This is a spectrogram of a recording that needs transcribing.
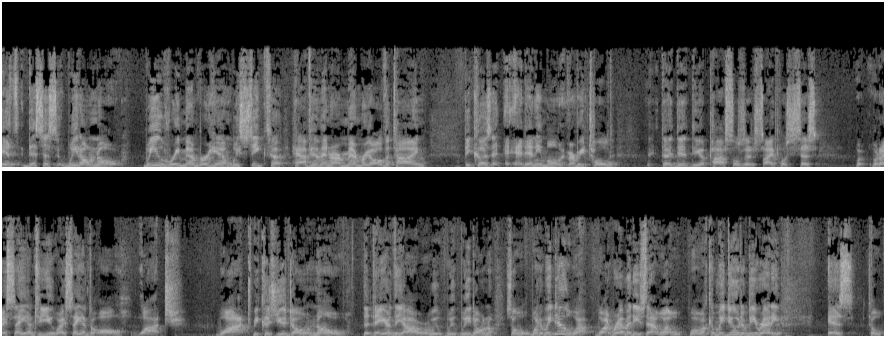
it's, this is, we don't know. We remember Him. We seek to have Him in our memory all the time because at, at any moment, remember He told the, the, the apostles, the disciples, He says, what I say unto you, I say unto all, watch watch because you don't know the day or the hour. We, we, we don't know. So, what do we do? What, what remedies that? What, what can we do to be ready? Is to,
